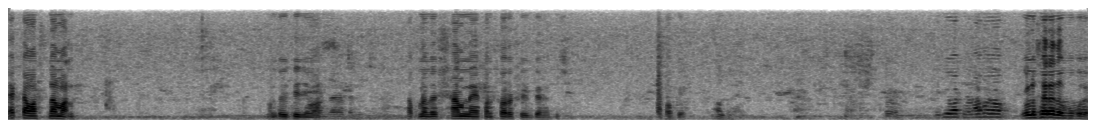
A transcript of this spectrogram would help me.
একটা মাছ নামান দুই কেজি মাছ। আপনাদের সামনে এখন সরাসরি দেখাচ্ছি ওকে ওগুলো ছেড়ে দাও পুকুরে।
